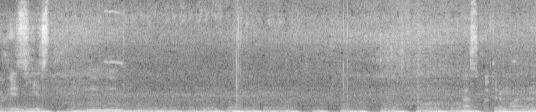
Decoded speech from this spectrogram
Другий з'їзд. Газку тримаємо.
